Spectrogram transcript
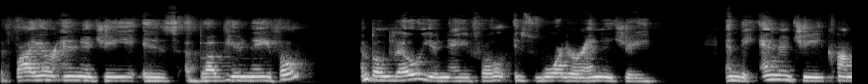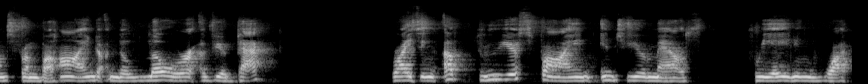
The fire energy is above your navel, and below your navel is water energy. And the energy comes from behind on the lower of your back, rising up through your spine into your mouth, creating what?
